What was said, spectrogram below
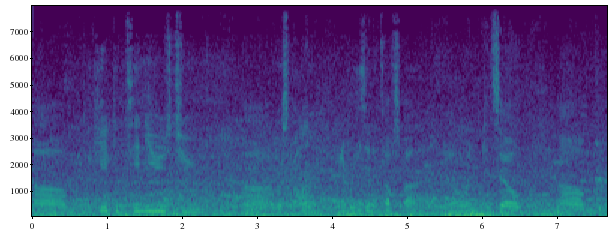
um, and the kid continues to uh, respond whenever he's in a tough spot. You know, and, and so um,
